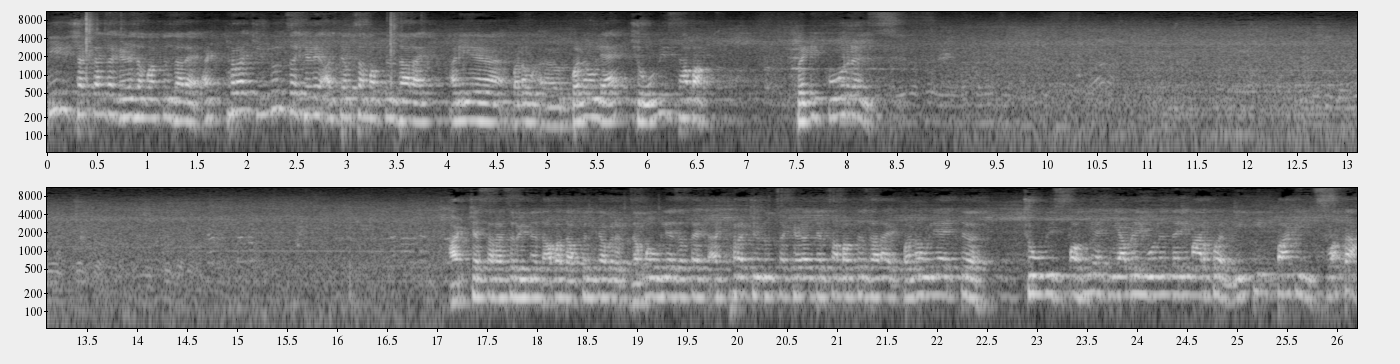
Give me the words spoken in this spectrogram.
तीन षटकांचा खेळ समाप्त झालाय. अठरा चेंडूंचा खेळ अद्याप समाप्त झालाय. आणि बनव बनवल्या चोवीस धाबा ट्वेंटी फोर रन्स आठच्या सरासरीनं धावा दाखलकावर जमवल्या जात आहेत. अठरा चेंडूचा खेळ अद्याप समाप्त झालाय बनवले आहेत. चोवीस पाहुयात यावेळी गोलंदाजी मार्फत नितीन पाटील स्वतः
